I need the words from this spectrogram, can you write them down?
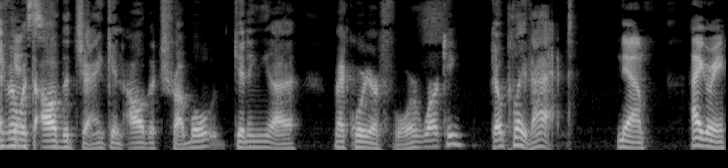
even with all the jank and all the trouble getting uh, MechWarrior 4 working, go play that. yeah, I agree.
